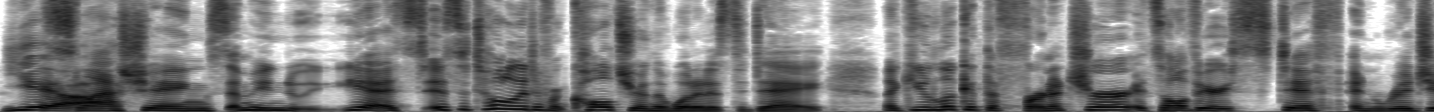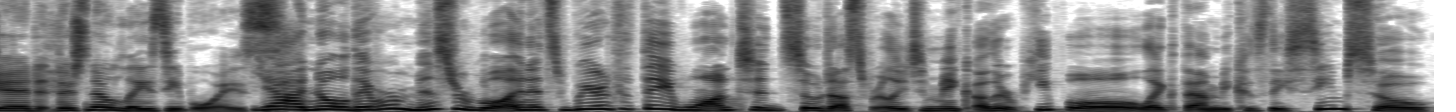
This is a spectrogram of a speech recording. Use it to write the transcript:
Yeah. slashings. I mean, yeah, it's it's a totally different culture than what it is today. Like you look at the furniture, it's all very stiff and rigid. There's no lazy boys. Yeah, no, they were miserable. And it's weird that they wanted so desperately to make other people like them because they seem so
